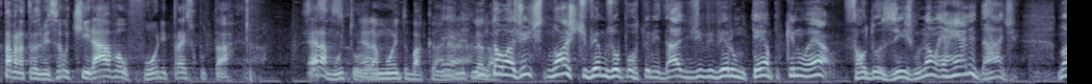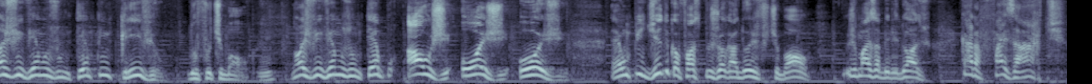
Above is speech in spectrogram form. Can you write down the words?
tava na transmissão, eu tirava o fone pra escutar. Era muito louco. Era muito bacana, era muito legal. Então a gente, nós tivemos a oportunidade de viver um tempo que não é saudosismo, não, é realidade. Nós vivemos um tempo incrível do futebol. Nós vivemos um tempo auge, hoje, hoje. É um pedido que eu faço para os jogadores de futebol, os mais habilidosos. Cara, faz a arte.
